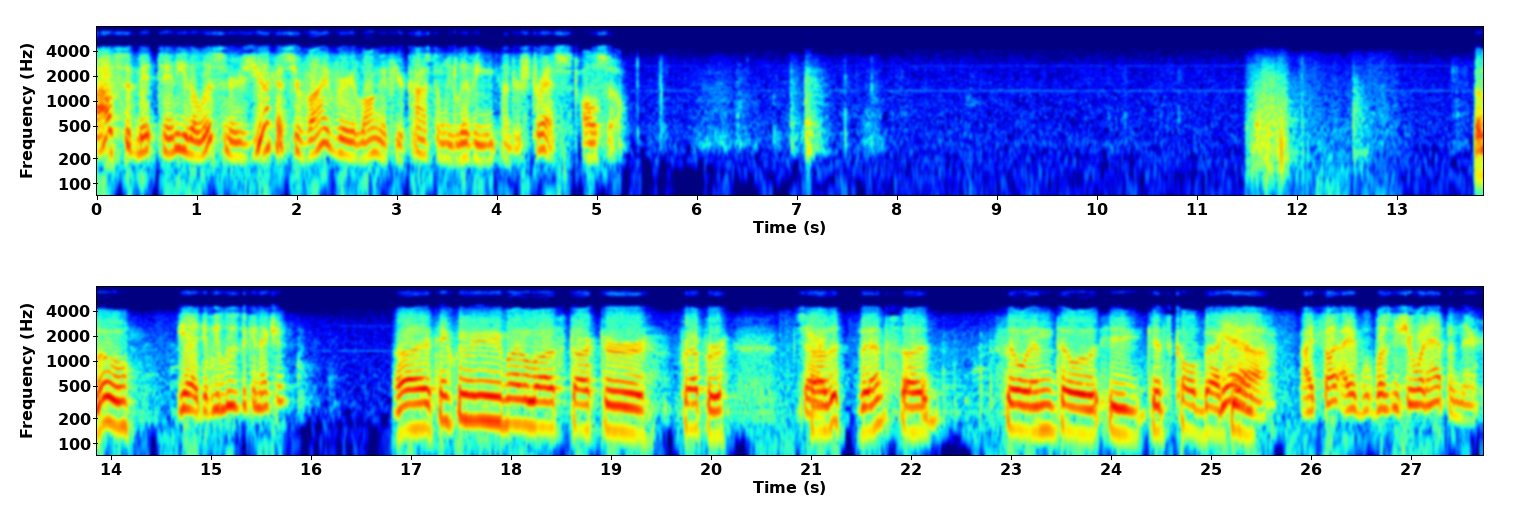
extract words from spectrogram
i'll submit to any of the listeners you're not going to survive very long if you're constantly living under stress also Hello. Yeah, did we lose the connection? Uh, I think we might have lost Doctor Prepper. Sorry. Uh, this is Vince. Uh, fill in until he gets called back yeah, in. Yeah, I thought I wasn't sure what happened there.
